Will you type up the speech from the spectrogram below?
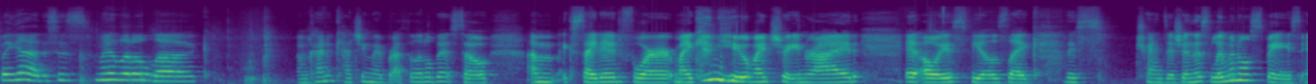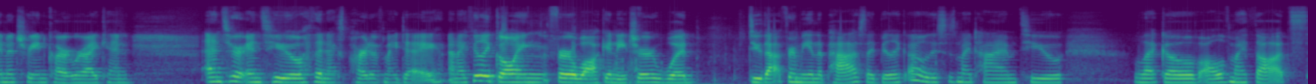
But yeah, this is my little look. I'm kind of catching my breath a little bit, so I'm excited for my commute, my train ride. It always feels like this transition, this liminal space in a train cart where I can enter into the next part of my day. And I feel like going for a walk in nature would do that for me in the past. I'd be like, oh, this is my time to let go of all of my thoughts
